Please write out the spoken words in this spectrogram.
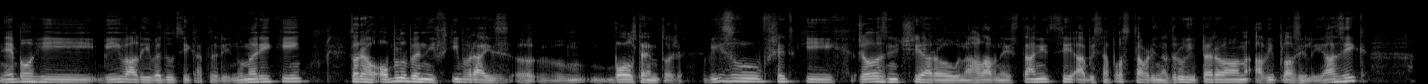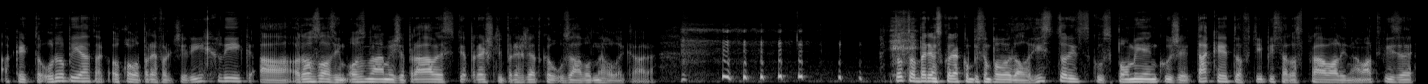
nebohý, bývalý vedúci katedry numeriky, ktorého obľúbený vtip vraj e, bol tento, že vyzvú všetkých železničiarov na hlavnej stanici, aby sa postavili na druhý perón a vyplazili jazyk a keď to urobia, tak okolo prefrčí rýchlík a rozhlas im oznámi, že práve ste prešli prehliadkou u závodného lekára. Toto beriem skôr, ako by som povedal, historickú spomienku, že takéto vtipy sa rozprávali na Matvize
